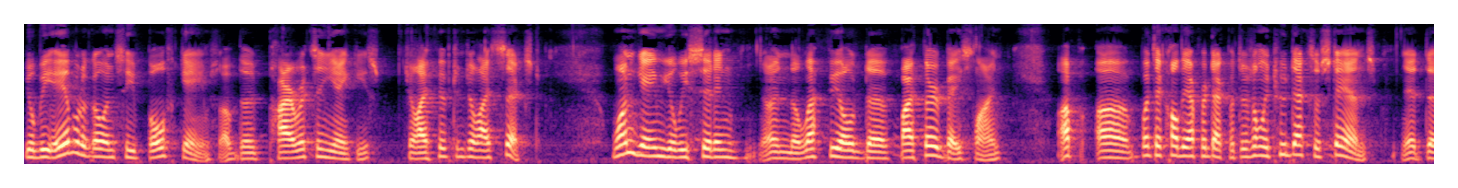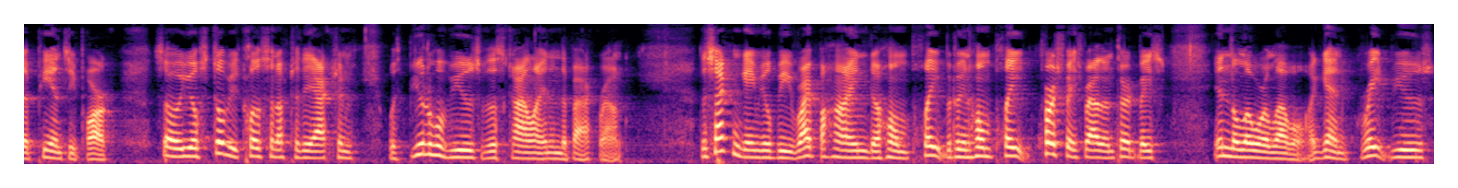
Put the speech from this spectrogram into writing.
You'll be able to go and see both games of the Pirates and Yankees, July 5th and July 6th. One game you'll be sitting on the left field uh, by third baseline, up uh, what they call the upper deck, but there's only two decks of stands at uh, PNC Park, so you'll still be close enough to the action with beautiful views of the skyline in the background. The second game, you'll be right behind the home plate, between home plate, first base rather than third base, in the lower level. Again, great views,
